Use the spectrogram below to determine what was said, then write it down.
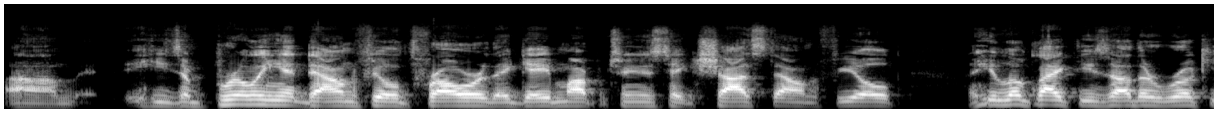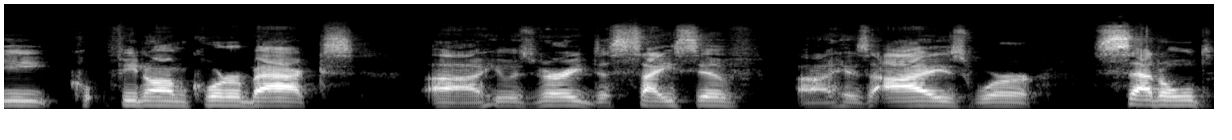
um, he's a brilliant downfield thrower. They gave him opportunities to take shots downfield. He looked like these other rookie phenom quarterbacks. Uh, he was very decisive. Uh, his eyes were settled.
